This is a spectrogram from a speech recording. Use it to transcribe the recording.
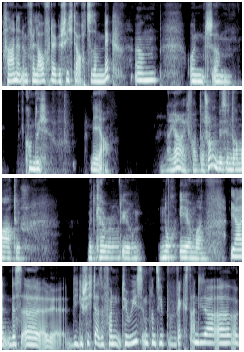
fahren dann im Verlauf der Geschichte auch zusammen weg ähm, und ähm, kommen sich näher. Naja, ich fand das schon ein bisschen dramatisch mit Carol und ihrem noch Ehemann. Ja, das, äh, die Geschichte also von Therese im Prinzip wächst an dieser äh,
